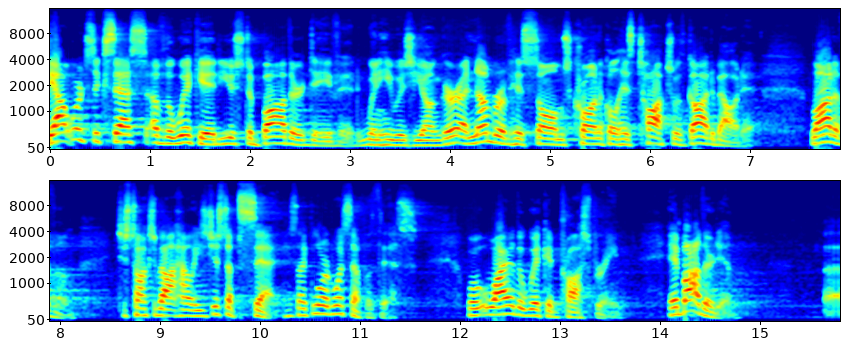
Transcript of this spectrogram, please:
The outward success of the wicked used to bother David when he was younger. A number of his Psalms chronicle his talks with God about it. A lot of them. Just talks about how he's just upset. He's like, Lord, what's up with this? Well, why are the wicked prospering? It bothered him. Uh,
